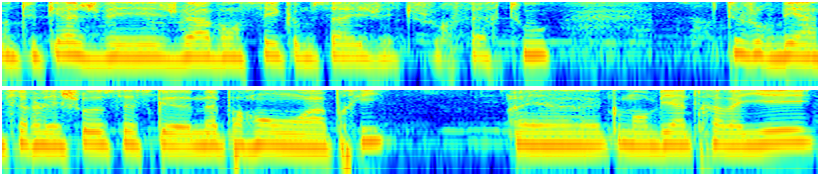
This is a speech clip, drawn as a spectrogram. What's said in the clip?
En tout cas, je vais, je vais avancer comme ça et je vais toujours faire tout. Toujours bien faire les choses. C'est ce que mes parents ont appris. Euh, comment bien travailler.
